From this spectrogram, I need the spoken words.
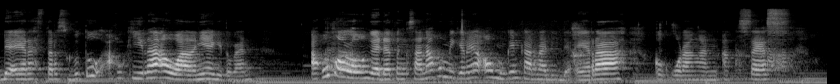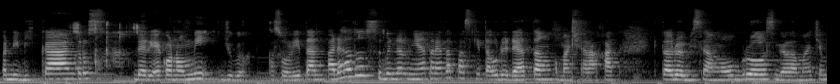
daerah tersebut tuh aku kira awalnya gitu kan aku kalau nggak datang ke sana aku mikirnya oh mungkin karena di daerah kekurangan akses pendidikan terus dari ekonomi juga kesulitan. Padahal tuh sebenarnya ternyata pas kita udah datang ke masyarakat kita udah bisa ngobrol segala macem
